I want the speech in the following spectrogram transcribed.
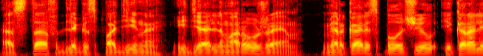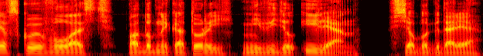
Остав для господина идеальным оружием, Меркарис получил и королевскую власть, подобной которой не видел Илиан. Все благодаря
